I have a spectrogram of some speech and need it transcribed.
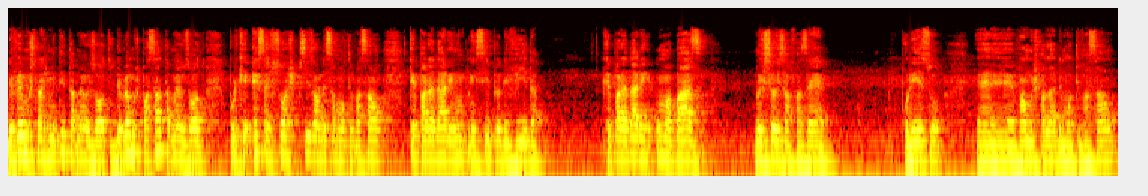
devemos transmitir também aos outros, devemos passar também aos outros, porque essas pessoas precisam dessa motivação que é para darem um princípio de vida, que é para darem uma base nos seus a fazer. Por isso, é, vamos falar de motivação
